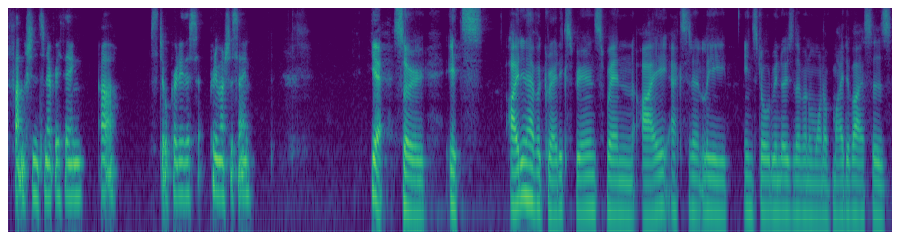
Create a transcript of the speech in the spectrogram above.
functions and everything are still pretty this pretty much the same. Yeah, so it's I didn't have a great experience when I accidentally installed Windows 11 on one of my devices,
